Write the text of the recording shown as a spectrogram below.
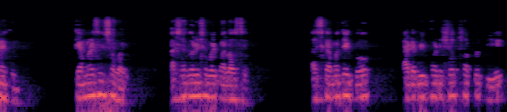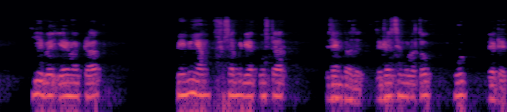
আলাইকুম। কেমন আছেন সবাই? আশা করি সবাই ভালো আছেন। আজকে আমরা দেখব অ্যাডোবি ফটোশপ সফটওয়্যার দিয়ে কীভাবে এরকম একটা premium social media poster design করা যায়, যেটা হচ্ছে মূলত ফুড রিলেটেড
